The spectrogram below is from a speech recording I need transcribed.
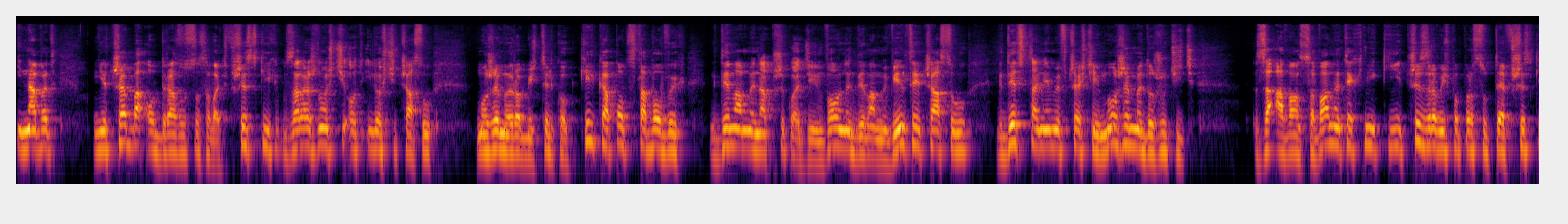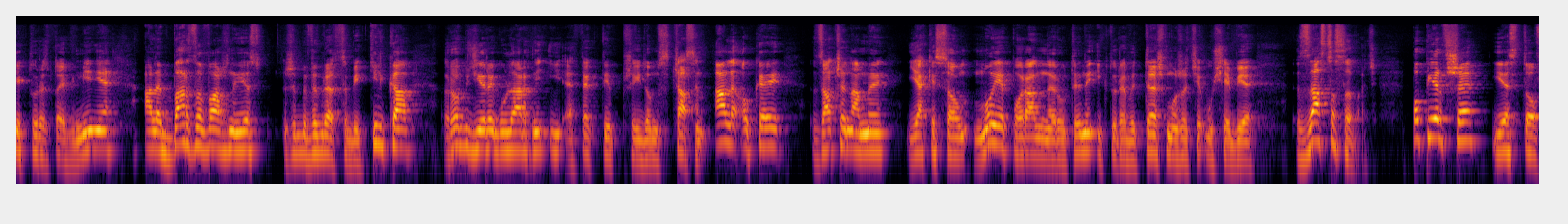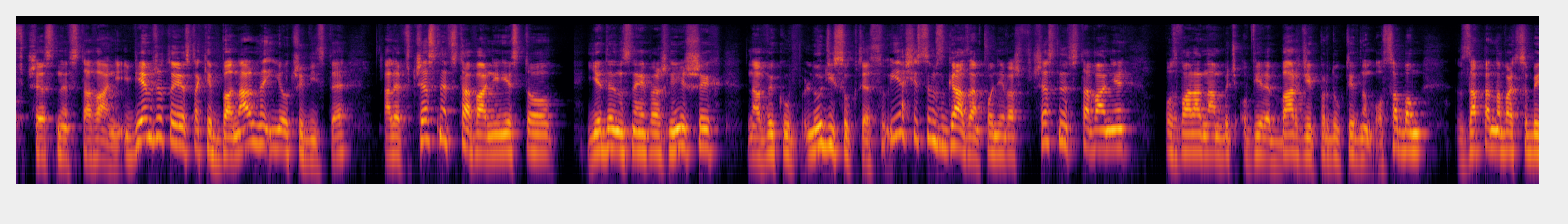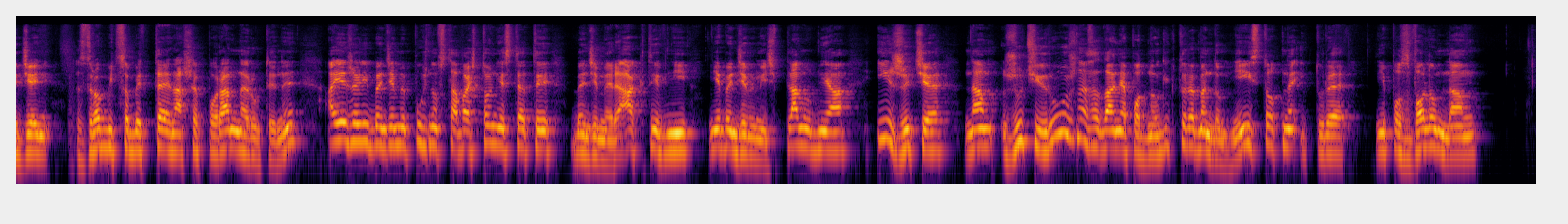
i nawet nie trzeba od razu stosować wszystkich. W zależności od ilości czasu możemy robić tylko kilka podstawowych. Gdy mamy na przykład dzień wolny, gdy mamy więcej czasu, gdy wstaniemy wcześniej, możemy dorzucić zaawansowane techniki, czy zrobić po prostu te wszystkie, które tutaj wymienię, ale bardzo ważne jest, żeby wybrać sobie kilka, robić je regularnie i efekty przyjdą z czasem. Ale ok, zaczynamy. Jakie są moje poranne rutyny i które Wy też możecie u siebie zastosować. Po pierwsze, jest to wczesne wstawanie. I wiem, że to jest takie banalne i oczywiste, ale wczesne wstawanie jest to jeden z najważniejszych nawyków ludzi sukcesu. I ja się z tym zgadzam, ponieważ wczesne wstawanie pozwala nam być o wiele bardziej produktywną osobą, zaplanować sobie dzień, zrobić sobie te nasze poranne rutyny, a jeżeli będziemy późno wstawać, to niestety będziemy reaktywni, nie będziemy mieć planu dnia i życie nam rzuci różne zadania pod nogi, które będą nieistotne i które nie pozwolą nam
